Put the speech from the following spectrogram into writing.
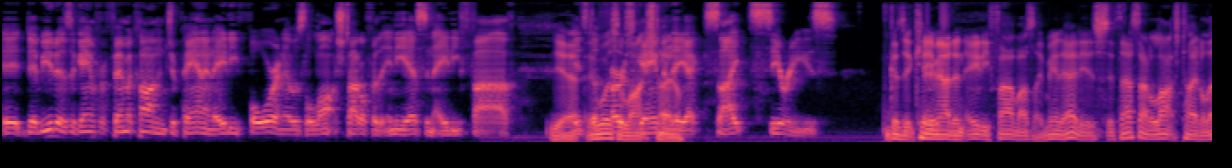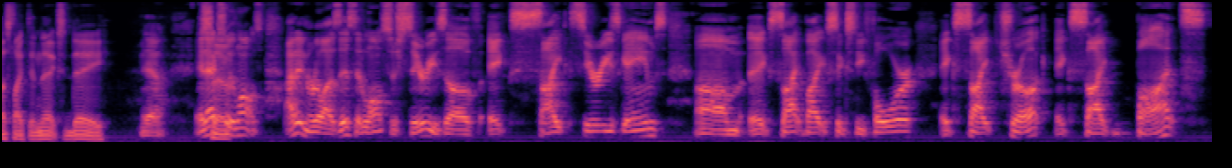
it debuted as a game for Famicom in Japan in '84, and it was the launch title for the NES in '85. Yeah, It's it the was a first launch game title in the Excite series. because it came out in '85. I was like, man, that is. If that's not a launch title, that's like the next day. Yeah, it So- actually launched. I didn't realize this. It launched a series of Excite series games: um, Excitebike sixty four, Excite Truck, Excitebots,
